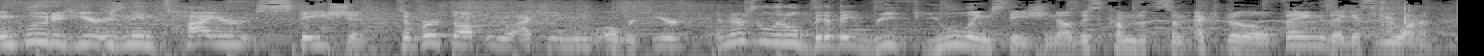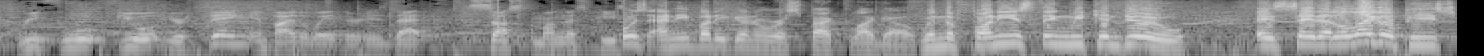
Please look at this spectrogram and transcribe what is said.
Included here is an entire station. So first off, we will actually move over here, and there's a little bit of a refueling station. Now this comes with some extra little things, I guess if you want to refuel fuel your thing, and by the way, there is that sus Among Us piece. How is anybody going to respect LEGO? When the funniest thing we can do is say that a LEGO piece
